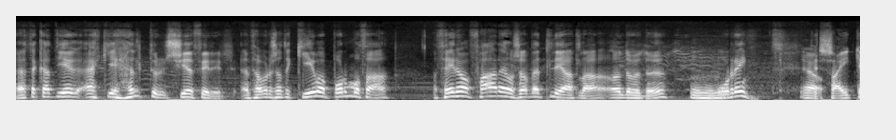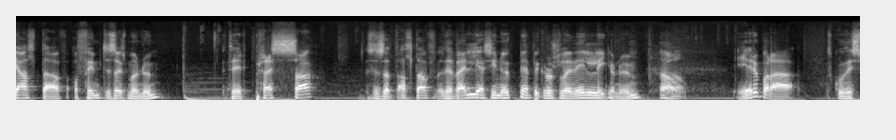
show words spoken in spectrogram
þetta gæti ég ekki heldur séð fyrir en það verður samt að gefa Bormoth það að þeir hafa farið á þess að velli alla á undanfötnu og reynt. Já, Þeir sækja alltaf á 5-6 mönnum. Þeir pressa sem sagt, alltaf, þeir velja sín augnabbi gróslega vel í leikjanum eru bara, sko, þeir,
